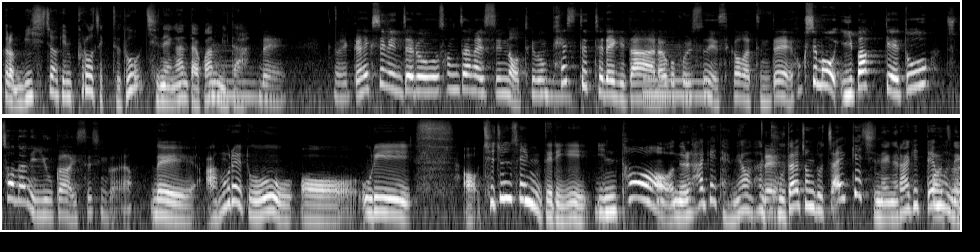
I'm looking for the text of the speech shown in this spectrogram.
그런 미시적인 프로젝트도 진행한다고 합니다. 음. 네. 그러니까 핵심 인재로 성장할 수 있는 어떻게 보면 fast track이다라고 음. 볼 수는 있을 것 같은데 혹시 뭐 이 밖에도 추천하는 이유가 있으신가요? 네, 아무래도 어, 우리 어, 취준생들이 인턴을 하게 되면 한 네. 두달 정도 짧게 진행을 하기 때문에.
